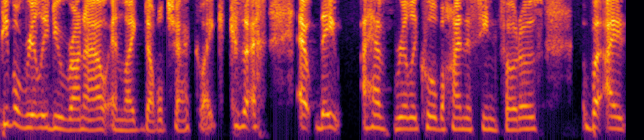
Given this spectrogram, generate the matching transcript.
people really do run out and like double check, like, because they, I have really cool behind the scene photos, but I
